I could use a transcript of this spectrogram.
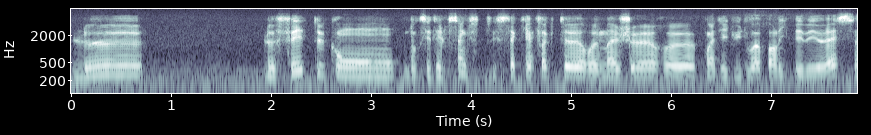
le le fait qu'on. Donc, c'était le cinquième facteur majeur euh, pointé du doigt par l'IPBES.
